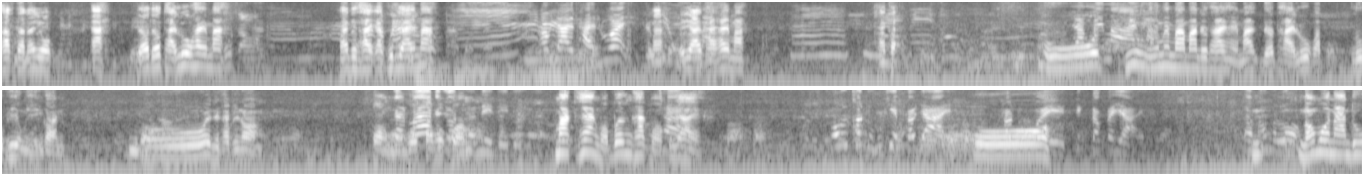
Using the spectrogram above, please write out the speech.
ครับท่านนายกอะเดี๋ยวเดี๋ยวถ่ายรูปให้มา มุดเอามาเดี๋ยวถ่ายกับคุณยายมาเอายายถ่ายด้วยมาเดี๋ยวยายถ่ายให้มาหาถ่าย โอ้ยพี่อุ๋งอิงยังไม่มามาเดี๋ยวถ่ายให้มาเดี๋ยวถ่ายรูปกับรูปพี่อุ๋งอิงก่อน โอ้ยนี่ครับพี่น้องกล้องหมูกันโพสบ้าซับกัพวกความนอยู่นี่ดีดีมากแห้งบอกเบิ้งคักบอกคุณยายโอ้ยเขาดูคลิปเขาใหญ่โอ้เขาดูไอ้ติ๊กต็อกก็ใหญ่แต่ว่ามันโลกน้องโมนาดู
